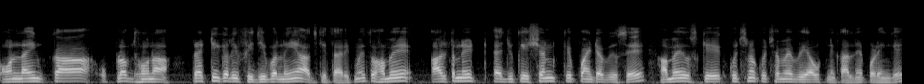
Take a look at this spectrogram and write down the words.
ऑनलाइन का उपलब्ध होना प्रैक्टिकली फिजिबल नहीं है आज की तारीख में तो हमें अल्टरनेट एजुकेशन के पॉइंट ऑफ़ व्यू से हमें उसके कुछ ना कुछ हमें वे आउट निकालने पड़ेंगे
